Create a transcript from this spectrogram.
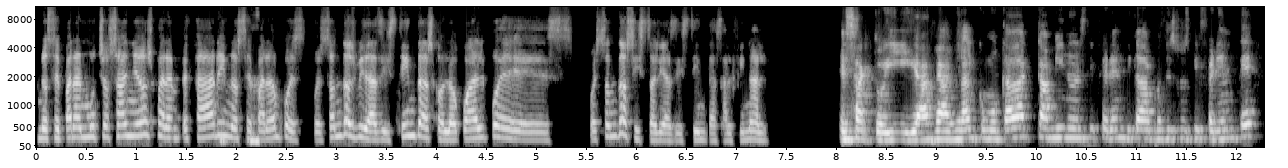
nos separan muchos años para empezar y nos separan, pues, pues son dos vidas distintas, con lo cual, pues, pues son dos historias distintas al final. Exacto, y al final, como cada camino es diferente y cada proceso es diferente,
